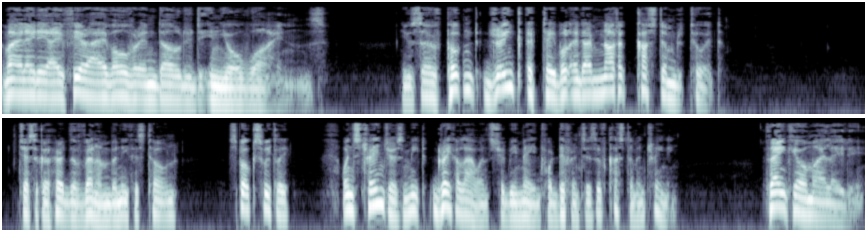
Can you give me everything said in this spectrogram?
My lady, I fear I've overindulged in your wines. You serve potent drink at table, and I'm not accustomed to it. Jessica heard the venom beneath his tone, spoke sweetly. When strangers meet, great allowance should be made for differences of custom and training. "'Thank you, my lady,'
